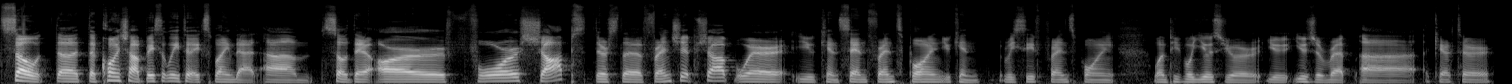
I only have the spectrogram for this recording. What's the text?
So the the coin shop basically to explain that. Um. So there are four shops. There's the friendship shop where you can send friends point. You can receive friends point when people use your you use your rep uh character.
